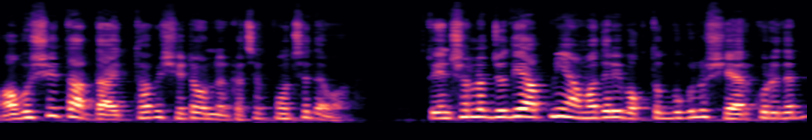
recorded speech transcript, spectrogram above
অবশ্যই তার দায়িত্ব হবে সেটা অন্যের কাছে পৌঁছে দেওয়া। তো ইনশাল্লাহ যদি আপনি আমাদের এই বক্তব্যগুলো শেয়ার করে দেন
